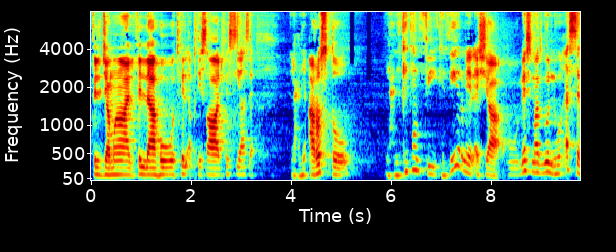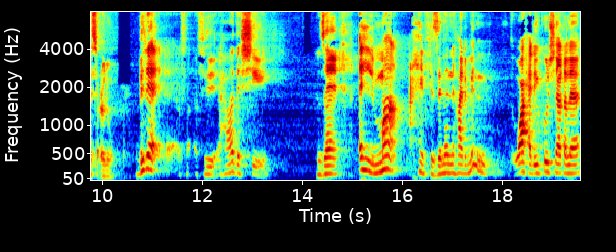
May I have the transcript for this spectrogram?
في الجمال في اللاهوت في الاقتصاد في السياسة. يعني أرسطو يعني كتب في كثير من الأشياء ونفس ما تقول أنه أسس علوم. بدأ في هذا الشيء زين. اللي ما الحين في زمننا هذا من واحد يقول شغلة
